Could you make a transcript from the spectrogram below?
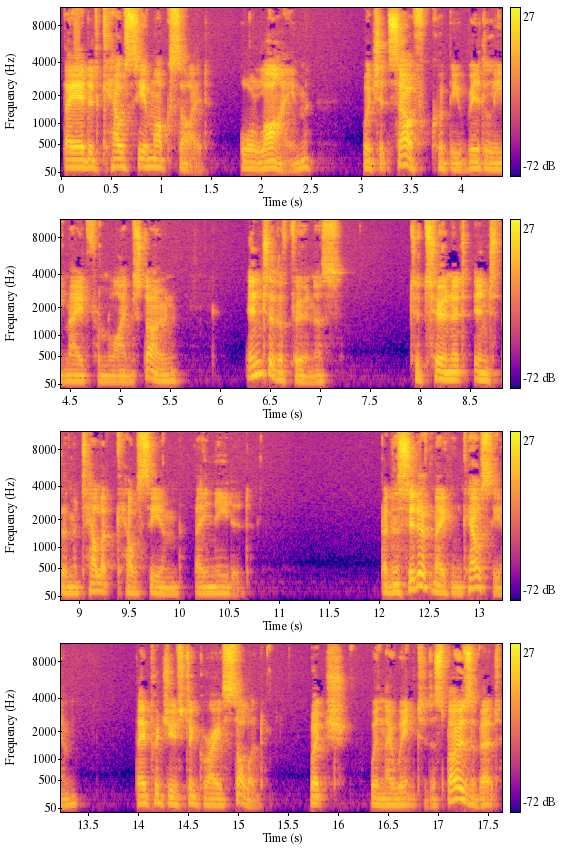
they added calcium oxide, or lime, which itself could be readily made from limestone, into the furnace to turn it into the metallic calcium they needed. But instead of making calcium, they produced a grey solid, which, when they went to dispose of it,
